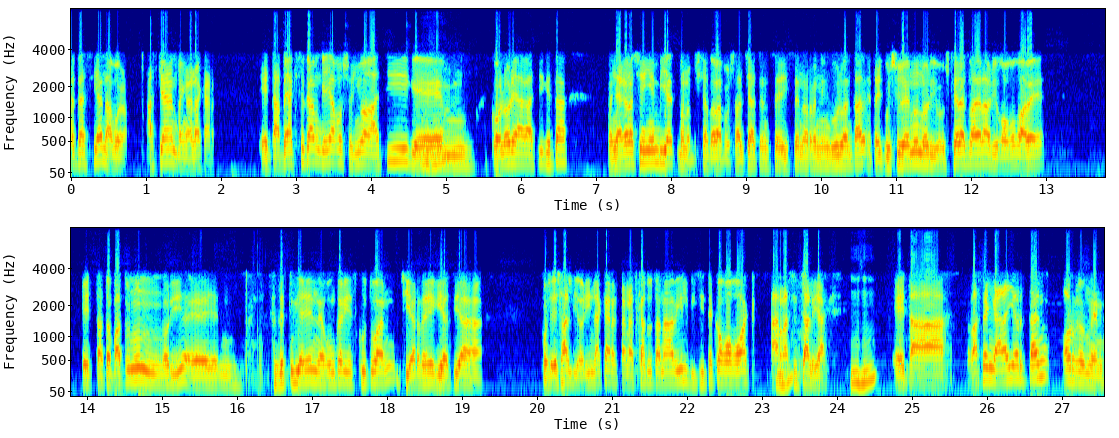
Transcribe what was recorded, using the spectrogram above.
atazian, da, bueno, azkenan, venga, nakar. Eta beak zokan gehiago soinuagatik, mm koloreagatik eta, baina gero zeinen bilat, bueno, pixkatola, pues, altxatzen ze izen horren inguruan tal, eta ikusi genuen hori, euskaraz badela hori gogo gabe, eta topatu nun hori, e, letubiaren egunkari eskutuan, txiardegi gidatzia, pues esaldi hori nakarretan askatutan abil, biziteko gogoak arras itzaliak. Mhm. Eta bazen garai hortan hor geunden.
